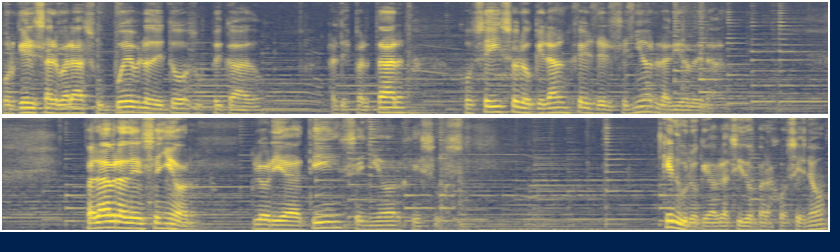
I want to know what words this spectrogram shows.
porque él salvará a su pueblo de todos sus pecados. Al despertar, José hizo lo que el ángel del Señor le había ordenado. Palabra del Señor. Gloria a ti, Señor Jesús. Qué duro que habrá sido para José, ¿no?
